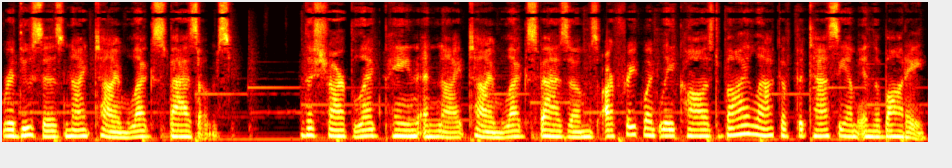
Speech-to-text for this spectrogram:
Reduces nighttime leg spasms. The sharp leg pain and nighttime leg spasms are frequently caused by lack of potassium in the body.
